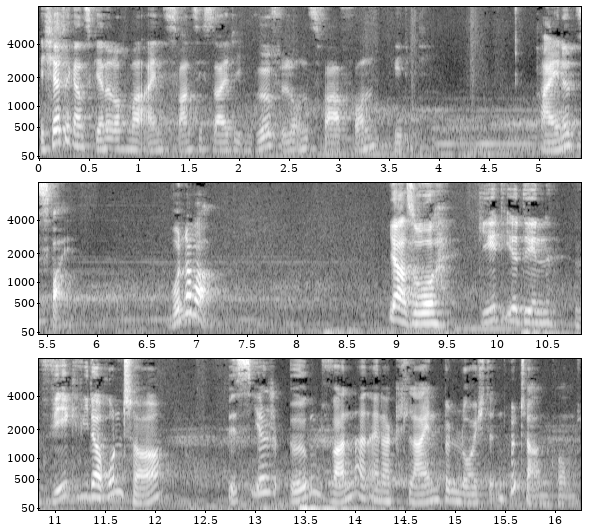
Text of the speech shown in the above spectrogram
Ich hätte ganz gerne noch mal einen 20-seitigen Würfel, und zwar von Hedwig. Eine 2. Wunderbar. Ja, so geht ihr den Weg wieder runter, bis ihr irgendwann an einer kleinen beleuchteten Hütte ankommt.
